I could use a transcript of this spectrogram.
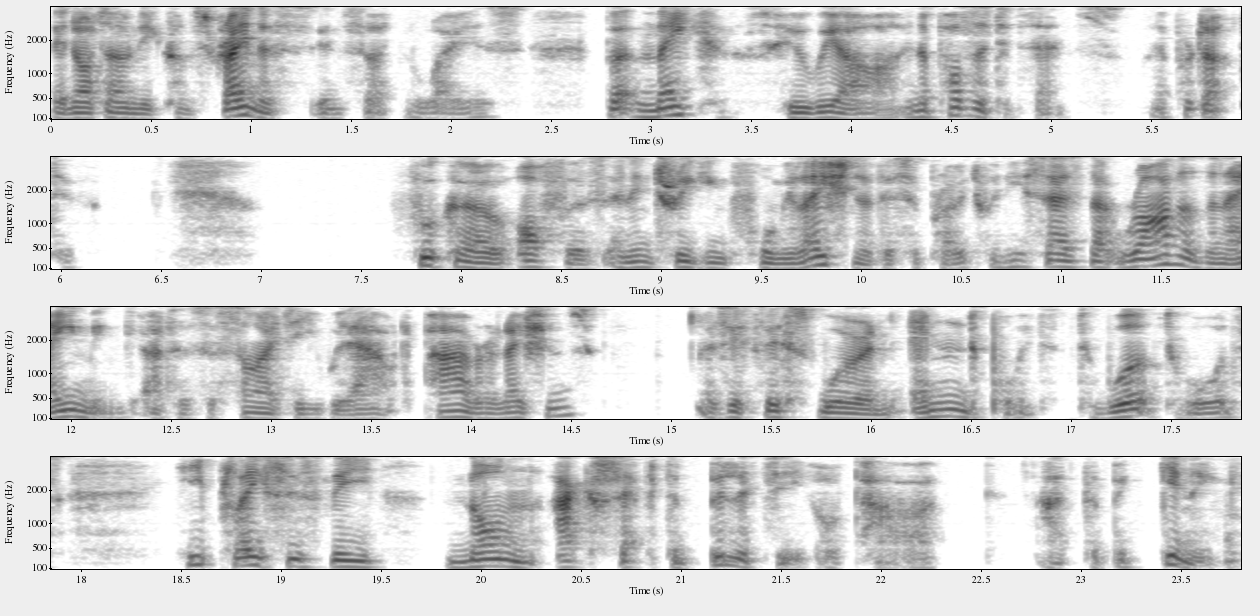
They not only constrain us in certain ways, but make us who we are in a positive sense. They're productive. Foucault offers an intriguing formulation of this approach when he says that rather than aiming at a society without power relations, as if this were an end point to work towards, he places the non acceptability of power at the beginning.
